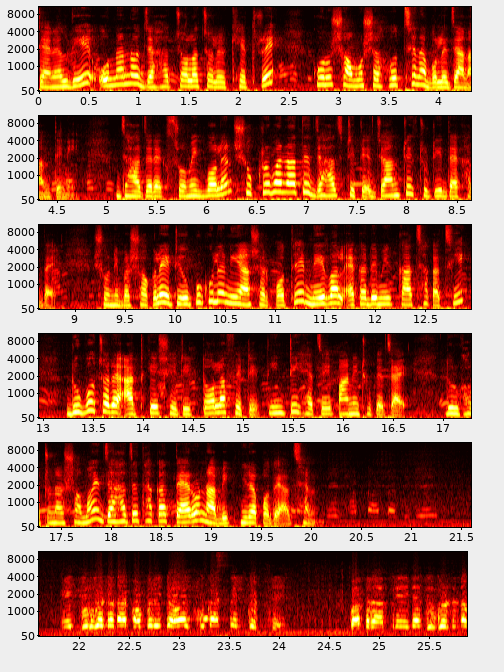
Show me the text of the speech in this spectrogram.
চ্যানেল দিয়ে অন্যান্য জাহাজ চলাচলের ক্ষেত্রে কোনো সমস্যা হচ্ছে না বলে জানান তিনি। জাহাজের এক শ্রমিক বলেন, শুক্রবার রাতে জাহাজটিতে যান্ত্রিক ত্রুটি দেখা দেয়। শনিবার সকালে এটি উপকূলে নিয়ে আসার পথে নেভাল একাডেমির কাছাকাছি ডুবোচরে আটকে সেটির তলা ফেটে তিনটি হ্যাচে পানি ঢুকে যায়। দুর্ঘটনার সময় জাহাজে থাকা তেরো নাবিক নিরাপদে আছেন। এই দুর্ঘটনা হয় করছে। গত রাত্রে এটা দুর্ঘটনা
